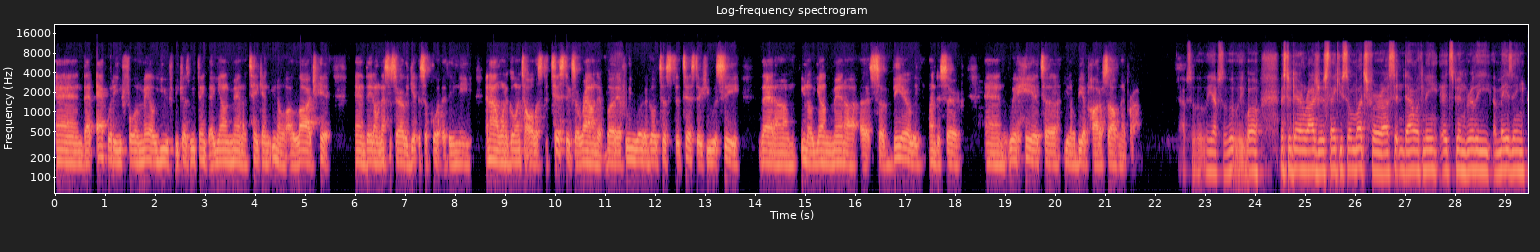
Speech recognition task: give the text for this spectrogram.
and that equity for male youth because we think that young men are taking, you know, a large hit and they don't necessarily get the support that they need. And I don't want to go into all the statistics around it, but if we were to go to statistics, you would see that um, you know young men are uh, severely underserved, and we're here to you know be a part of solving that problem. Absolutely, absolutely. Well, Mr. Darren Rogers, thank you so much for uh, sitting down with me. It's been really amazing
